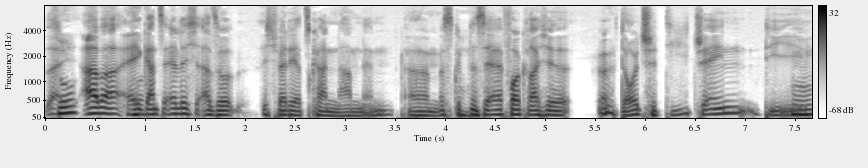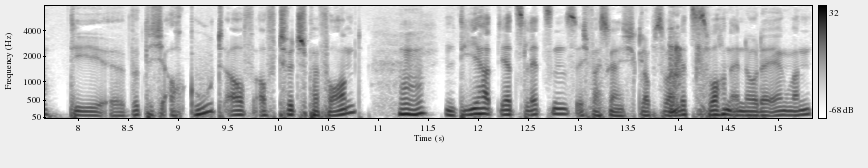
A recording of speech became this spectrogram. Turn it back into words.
So. Aber ey, ganz ehrlich, also ich werde jetzt keinen Namen nennen. Ähm, es gibt mhm. eine sehr erfolgreiche äh, deutsche DJ, die, mhm. die äh, wirklich auch gut auf, auf Twitch performt. Mhm. Und die hat jetzt letztens, ich weiß gar nicht, ich glaube, es war letztes Wochenende oder irgendwann,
